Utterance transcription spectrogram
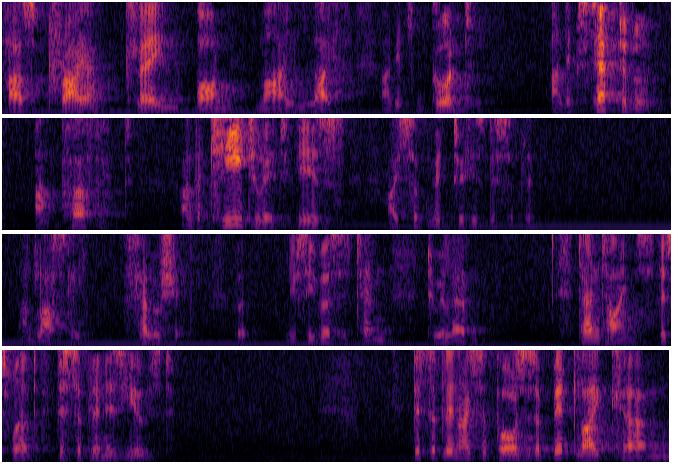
has prior claim on my life, and it's good and acceptable and perfect. And the key to it is I submit to his discipline. And lastly, fellowship. But you see verses 10 to 11. Ten times this word discipline is used. Discipline, I suppose, is a bit like um,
